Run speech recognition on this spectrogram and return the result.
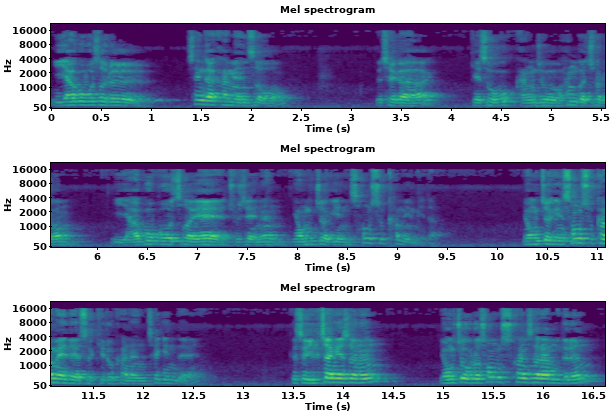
이 야고보서를 생각하면서 제가 계속 강조한 것처럼 이 야고보서의 주제는 영적인 성숙함입니다. 영적인 성숙함에 대해서 기록하는 책인데 그래서 1장에서는 영적으로 성숙한 사람들은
